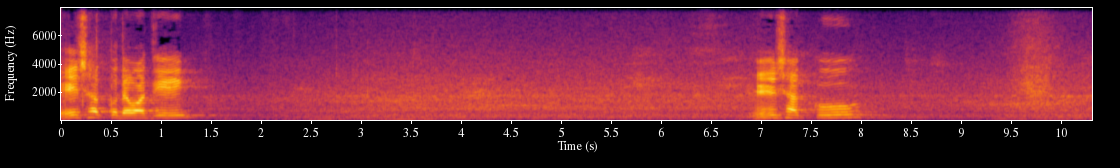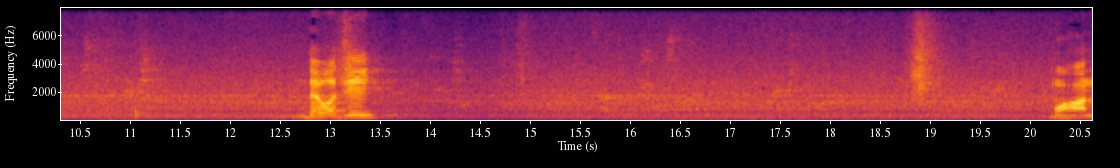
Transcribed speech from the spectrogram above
এই সাক্ষ্য দেওয়া যে এই সাক্ষ্য দেওয়া যে মহান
